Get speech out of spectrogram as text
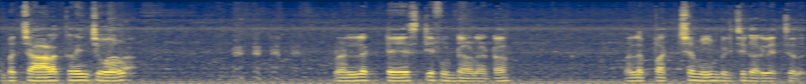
അപ്പൊ ചാളക്കറിയും ചോറും. നല്ല ടേസ്റ്റി ഫുഡാണ് കേട്ടോ. നല്ല പച്ച മീൻ പിടിച്ച് കറി വെച്ചത്.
